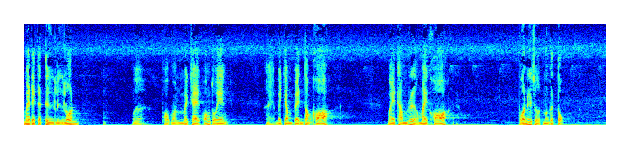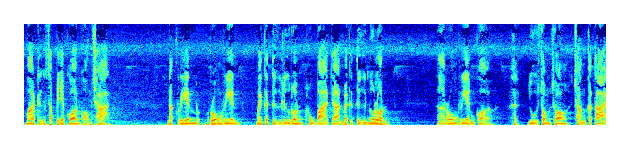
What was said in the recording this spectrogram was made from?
ไม่ได้กระตือรือร้นเพราะมันไม่ใช่ของตัวเอง ไม่จำเป็นต้องขอ ไม่ทำเรื่องไม่ขอ ผลในสุดมันก็ตก มาถึงทรัพยากรของชาติ นักเรียนโรงเรียนไม่กระตือรือร้น ครูบาอาจารย์ไม่กระตือรือร้น โรงเรียนก็อยู่ชมชองชังกระตาย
